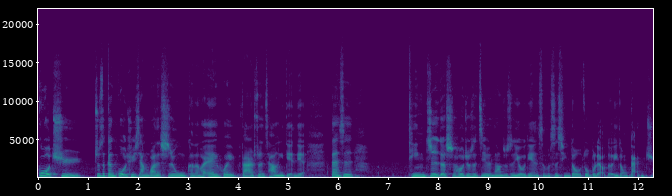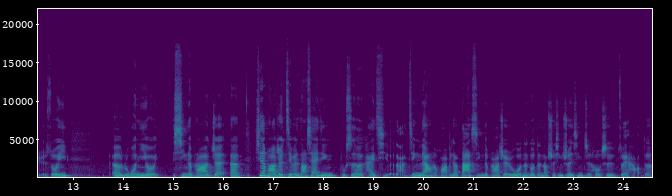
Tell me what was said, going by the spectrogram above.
过去。就是跟过去相关的事物可能会哎会反而顺畅一点点，但是停滞的时候就是基本上就是有点什么事情都做不了的一种感觉。所以呃，如果你有新的 project，呃，新的 project 基本上现在已经不适合开启了啦。尽量的话，比较大型的 project，如果能够等到水星顺行之后是最好的。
